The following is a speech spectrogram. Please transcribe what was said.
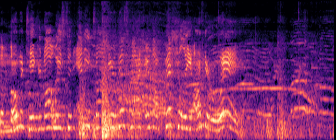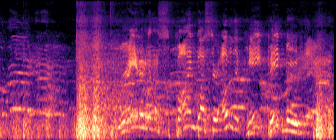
The moment taker not wasting any time here. This match is officially underway. Rayden with a spine buster out of the gate. Big move there.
